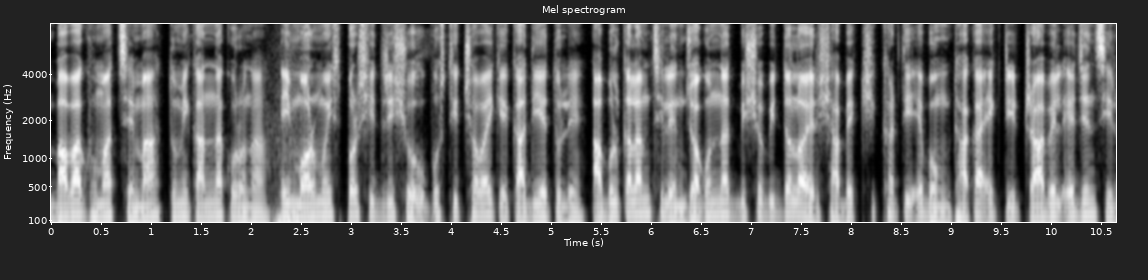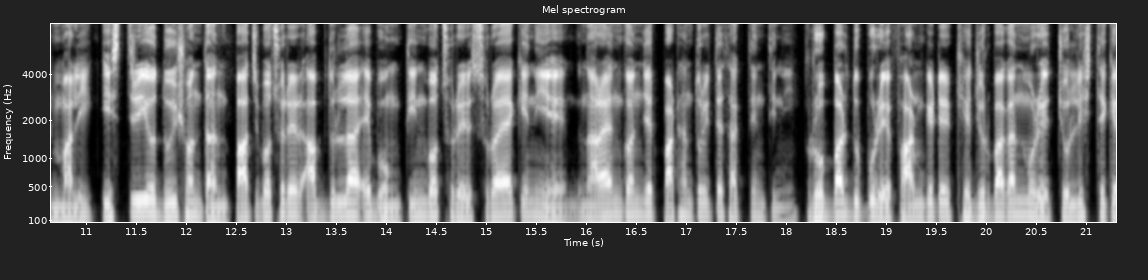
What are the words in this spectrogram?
বাবা ঘুমাচ্ছে, মা, তুমি কান্না করো না। এই মর্মস্পর্শী দৃশ্য উপস্থিত সবাইকে কাঁদিয়ে তোলে। আবুল কালাম ছিলেন জগন্নাথ বিশ্ববিদ্যালয়ের সাবেক শিক্ষার্থী এবং ঢাকা একটি ট্রাভেল এজেন্সির মালিক। স্ত্রী ও দুই সন্তান পাঁচ বছরের আবদুল্লাহ এবং তিন বছরের সুরায়াকে নিয়ে নারায়ণগঞ্জের পাঠানতরিতে থাকতেন তিনি। রোববার দুপুরে ফার্মগেটের খেজুর বাগান মোড়ে চল্লিশ থেকে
